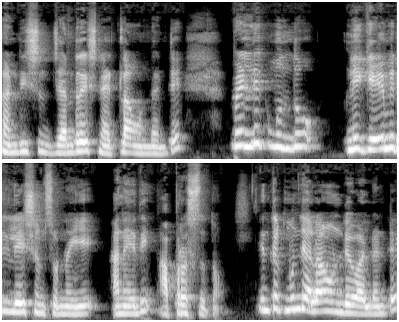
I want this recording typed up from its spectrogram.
కండిషన్ జనరేషన్ ఎట్లా ఉందంటే పెళ్ళికి ముందు నీకేమి రిలేషన్స్ ఉన్నాయి అనేది అప్రస్తుతం. ఇంతకుముందు ఎలా ఉండేవాళ్ళు అంటే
